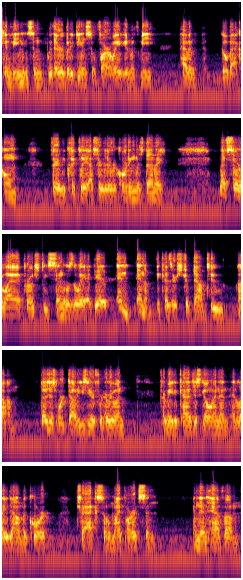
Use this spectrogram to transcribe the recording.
convenience and with everybody being so far away, and with me having to go back home fairly quickly after the recording was done, I that's sort of why I approached these singles the way I did, and and because they're stripped down too. Um, it just worked out easier for everyone for me to kind of just go in and, and lay down the core track, so my parts, and and then have um,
